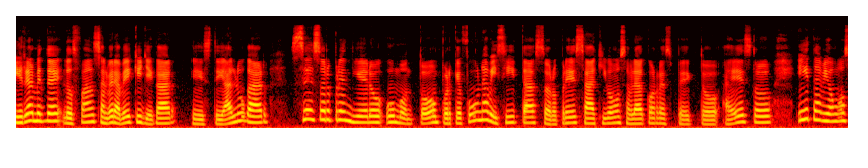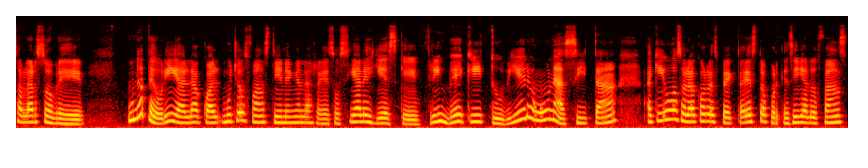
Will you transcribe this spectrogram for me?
Y realmente los fans al ver a Becky llegar este, al lugar se sorprendieron un montón porque fue una visita sorpresa. Aquí vamos a hablar con respecto a esto y también vamos a hablar sobre una teoría la cual muchos fans tienen en las redes sociales y es que Free Becky tuvieron una cita. Aquí vamos a hablar con respecto a esto porque sí ya los fans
